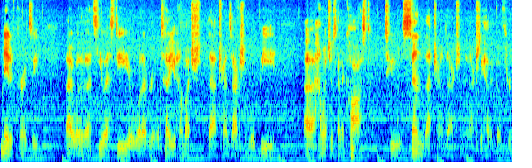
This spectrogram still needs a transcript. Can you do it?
native currency uh, whether that's USD or whatever, it will tell you how much that transaction will be, uh, how much it's going to cost to send that transaction and actually have it go through.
